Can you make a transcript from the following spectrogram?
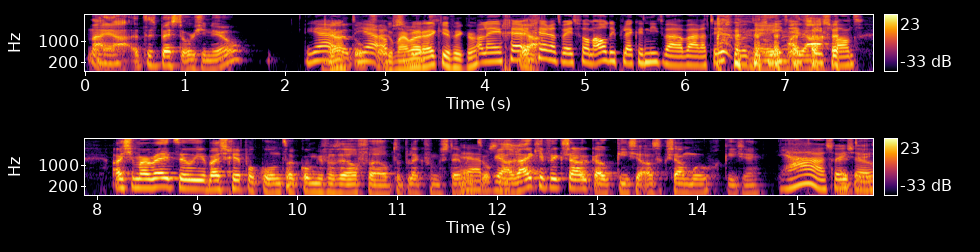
Nou ja, het is best origineel. Ja, Ja, ja, dat. Doe absoluut. maar maar Reykjavik hoor. Alleen Ger- Ja. Gerrit weet van al die plekken niet waar, waar het is. Want het is Nee, niet in ja. Friesland. Als je maar weet hoe je bij Schiphol komt, dan kom je vanzelf eh, op de plek van bestemming, Ja, toch? precies. Ja, Rijkjavik zou ik ook kiezen als ik zou mogen kiezen. Ja, uit sowieso.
